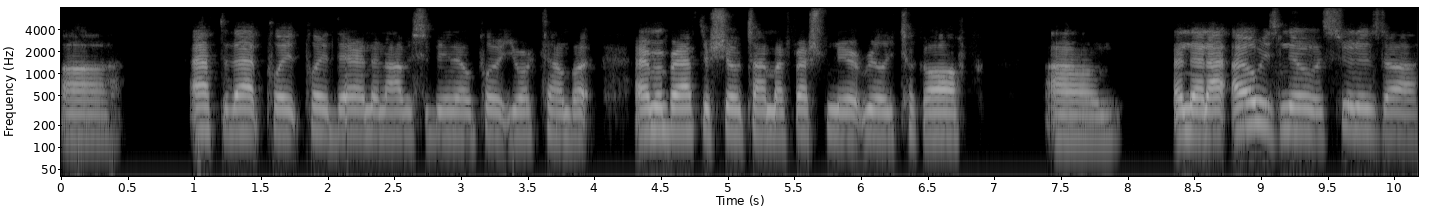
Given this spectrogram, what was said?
Uh, after that, played played there, and then obviously being able to play at Yorktown. But I remember after Showtime, my freshman year, it really took off. Um, and then I, I, always knew as soon as uh,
